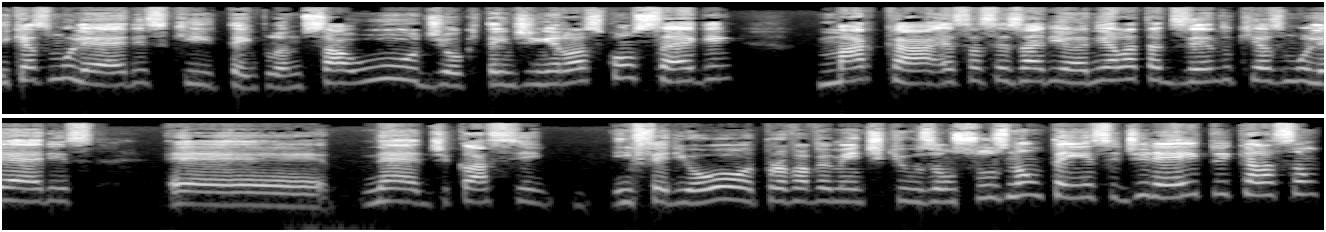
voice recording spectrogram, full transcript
E que as mulheres que têm plano de saúde ou que têm dinheiro, elas conseguem marcar essa cesariana, e ela está dizendo que as mulheres é, né, de classe inferior, provavelmente que usam SUS, não têm esse direito e que elas são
